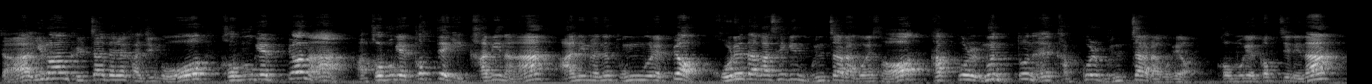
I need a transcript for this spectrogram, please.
자, 이러한 글자들을 가지고 거북의 뼈나 아, 거북의 껍데기, 갑이나 아니면은 동물의 뼈, 골에다가 새긴 문자라고 해서 갑골문 또는 갑골문자라고 해요. 거북의 껍질이나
